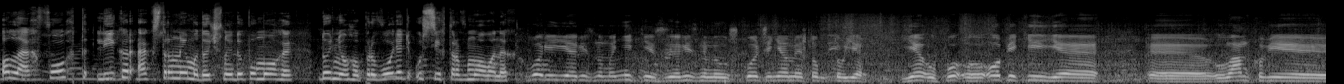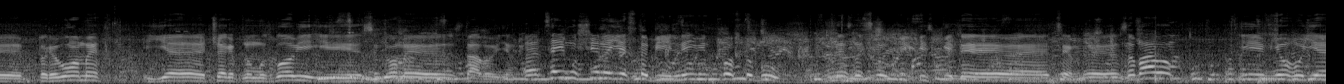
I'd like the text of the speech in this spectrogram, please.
Олег Фохт, лікар екстреної медичної допомоги. До нього приводять усіх травмованих. Хворі є різноманітні з різними ушкодженнями, тобто є, є опіки, є уламкові переломи, є черепно-мозгові і синдроми здавлення. Е, Цей мужчина є стабільний, він просто був незначну кількість під е, цим е, завалом, і в нього є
